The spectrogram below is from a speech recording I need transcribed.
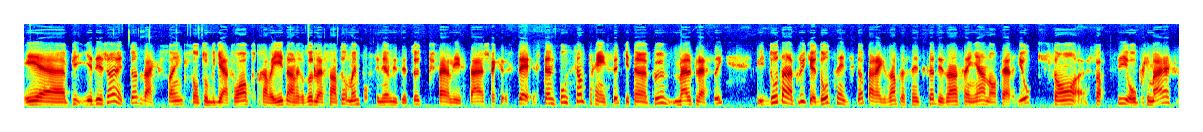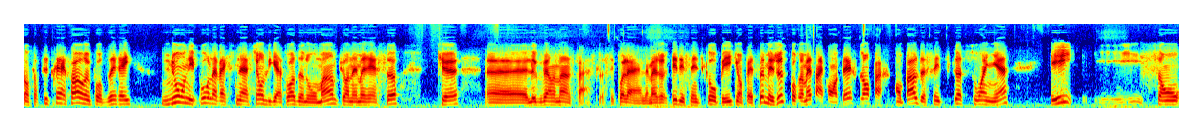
Et euh, puis il y a déjà un tas de vaccins qui sont obligatoires pour travailler dans le réseau de la santé ou même pour finir les études puis faire les stages. C'était une position de principe qui était un peu mal placée. D'autant plus qu'il y a d'autres syndicats, par exemple le syndicat des enseignants en Ontario, qui sont euh, sortis au primaire, qui sont sortis très fort pour dire Hey, nous, on est pour la vaccination obligatoire de nos membres, puis on aimerait ça que euh, le gouvernement le fasse. Ce n'est pas la, majorité des syndicats au pays qui ont fait ça, mais juste pour remettre en contexte, là, on, parle de syndicats soignants et ils sont,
